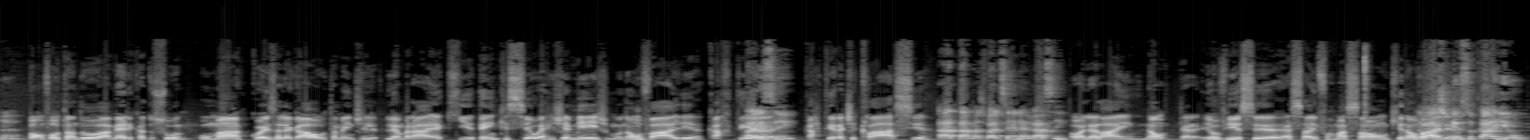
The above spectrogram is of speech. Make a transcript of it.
É. Bom, voltando à América do Sul, uma coisa legal também de lembrar é que tem que ser o RG mesmo, não vale carteira, Vale sim. carteira de classe. Ah, tá, mas vale sem negar, sim. Olha lá, hein? Não, pera, eu vi esse, essa informação que não eu vale. acho que isso caiu.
